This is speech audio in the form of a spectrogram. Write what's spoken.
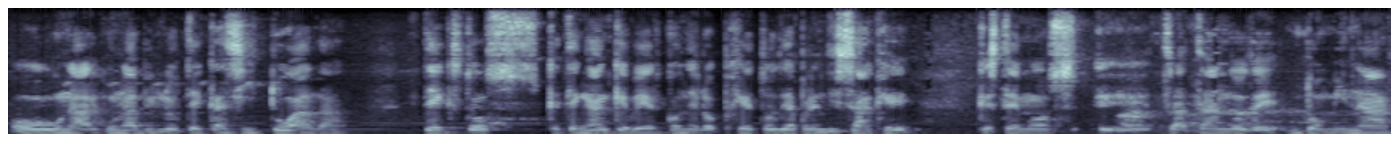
o una, alguna biblioteca situada textos que tengan que ver con el objeto de aprendizaje que estemos eh, tratando de dominar.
